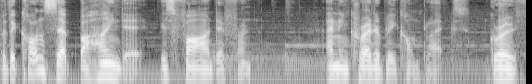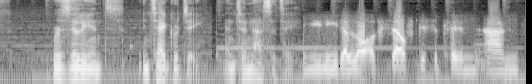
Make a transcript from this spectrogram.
but the concept behind it is far different and incredibly complex. Growth, resilience, integrity, and tenacity. You need a lot of self discipline and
